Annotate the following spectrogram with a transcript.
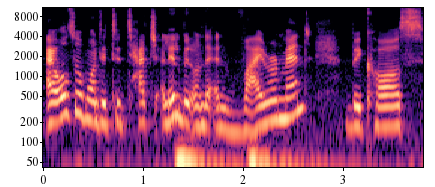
I also wanted to touch a little bit on the environment because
